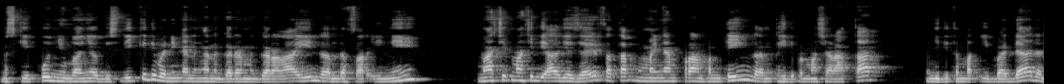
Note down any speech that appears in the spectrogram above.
Meskipun jumlahnya lebih sedikit dibandingkan dengan negara-negara lain dalam daftar ini, masjid-masjid di Aljazair tetap memainkan peran penting dalam kehidupan masyarakat menjadi tempat ibadah dan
